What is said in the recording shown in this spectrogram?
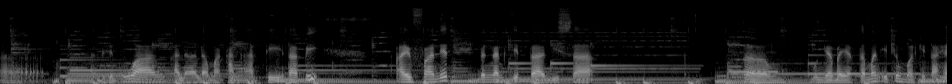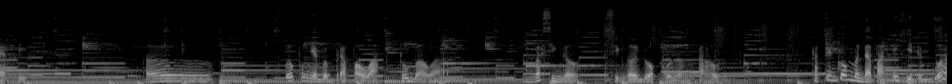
uh, habisin uang kadang-kadang makan hati. Tapi I find it dengan kita bisa um, punya banyak teman itu membuat kita happy. Uh, gue punya beberapa waktu bahwa gue single single 26 tahun. Tapi gue mendapati hidup gue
